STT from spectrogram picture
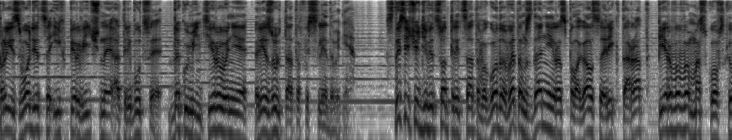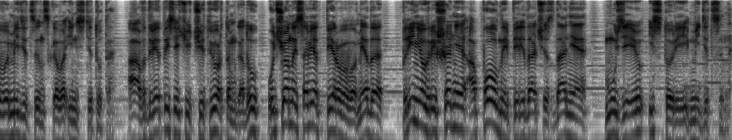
Производится их первичная атрибуция – документирование результатов исследования. С 1930 года в этом здании располагался ректорат Первого Московского медицинского института. А в 2004 году ученый совет Первого меда принял решение о полной передаче здания Музею истории медицины.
